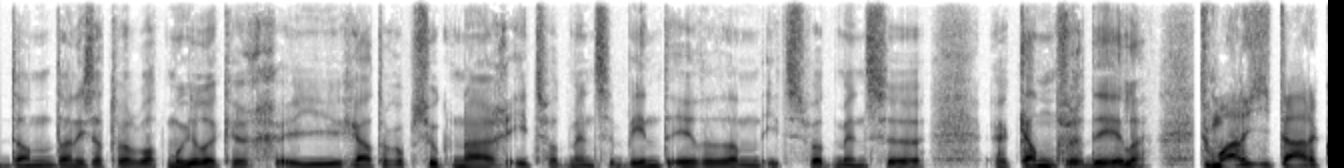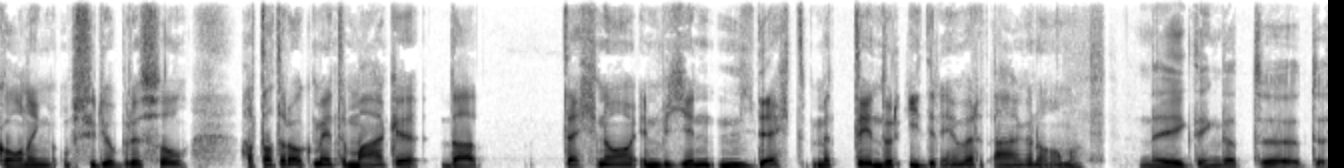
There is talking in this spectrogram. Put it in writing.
dan, dan is dat wel wat moeilijker. Je gaat toch op zoek naar iets wat mensen bindt, eerder dan iets wat mensen uh, kan verdelen. Toen waren gitarenkoning op Studio Brussel. Had dat er ook mee te maken dat techno in het begin niet echt meteen door iedereen werd aangenomen? Nee, ik denk dat de, de,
